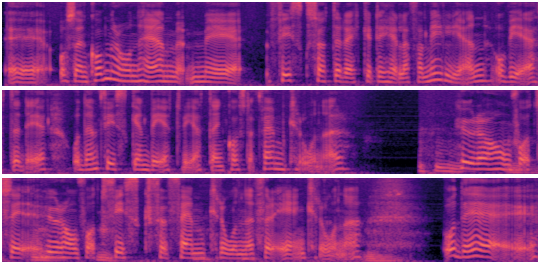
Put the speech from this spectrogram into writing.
Eh, och sen kommer hon hem med fisk så att det räcker till hela familjen och vi äter det. Och den fisken vet vi att den kostar fem kronor. Mhm. Hur har hon fått, se, hur har hon fått fisk för fem kronor för en krona? Och det, är-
